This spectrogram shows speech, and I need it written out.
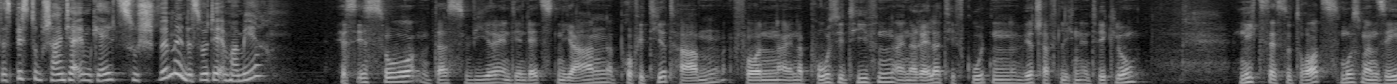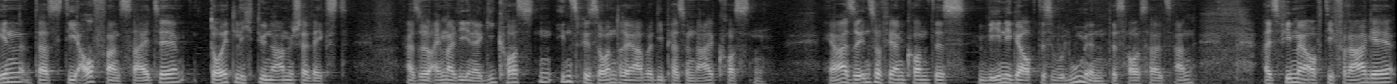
Das Bistum scheint ja im Geld zu schwimmen, das wird ja immer mehr. Es ist so, dass wir in den letzten Jahren profitiert haben von einer positiven, einer relativ guten wirtschaftlichen Entwicklung. Nichtsdestotrotz muss man sehen, dass die Aufwandsseite deutlich dynamischer wächst. Also einmal die Energiekosten, insbesondere aber die Personalkosten. Ja, also insofern kommt es weniger auf das Volumen des Haushalts an, als vielmehr auf die Frage,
